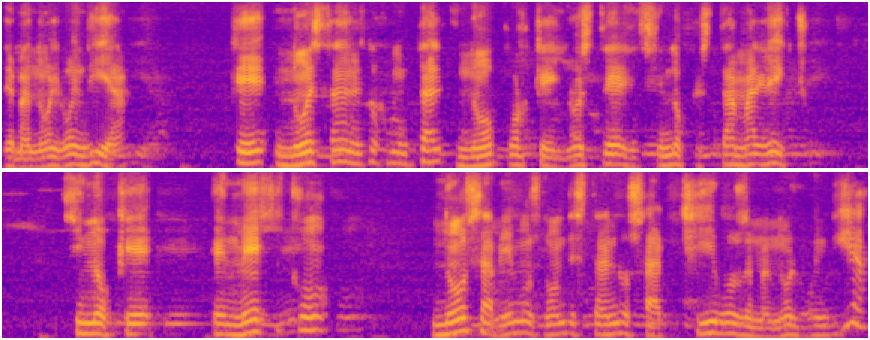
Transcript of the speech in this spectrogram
de Manuel Buendía, que no está en el documental, no porque yo esté diciendo que está mal hecho, sino que en México no sabemos dónde están los archivos de Manuel Buendía.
